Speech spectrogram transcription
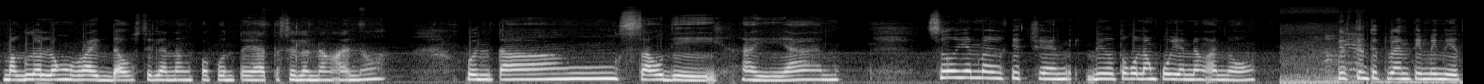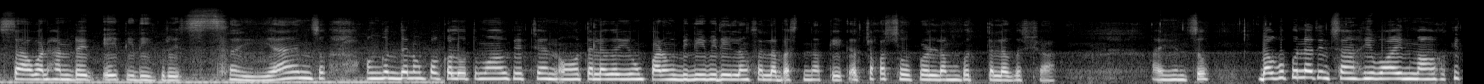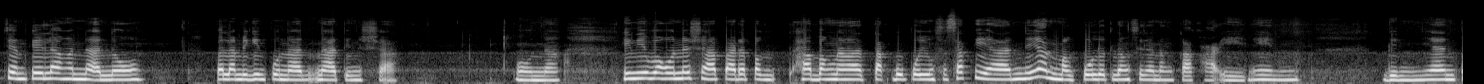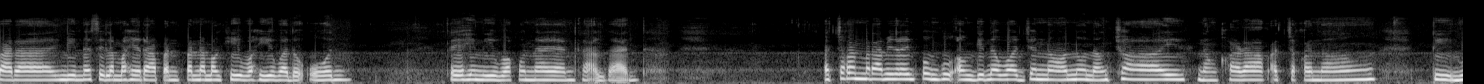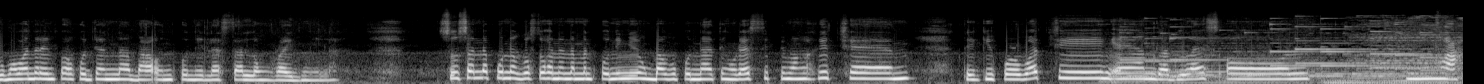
Maglo-long ride daw sila ng papunta yata sila ng ano, puntang Saudi. Ayan. So, yan mga kitchen. Dinuto ko lang po yan ng ano, 15 to 20 minutes sa 180 degrees. Ayan. So, ang ganda ng pagkaluto mga kitchen. Oh, talaga yung parang binibili lang sa labas na cake. At saka super lambot talaga siya. Ayan. So, bago po natin siya hiwain mga kitchen, kailangan na ano, palamigin po na, natin siya muna. Hiniwa ko na siya para pag habang natakbo po yung sasakyan, yan, magpulot lang sila ng kakainin. Ganyan, para hindi na sila mahirapan pa na maghiwa-hiwa doon. Kaya hiniwa ko na yan kaagad. At saka marami na rin po ang ginawa dyan ng, ano, ng chai, ng karak, at saka ng tea. Gumawa na rin po ako dyan na baon po nila sa long ride nila. So, sana po nagustuhan na naman po ninyo yung bago po nating recipe mga kitchen. Thank you for watching and God bless all. Mwah!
